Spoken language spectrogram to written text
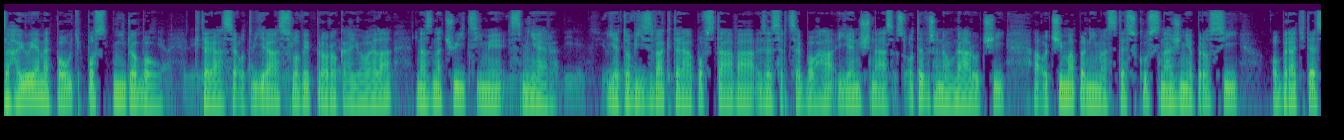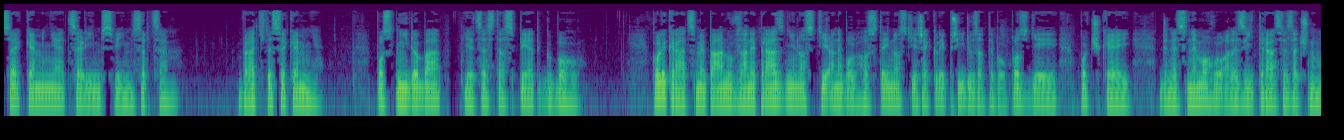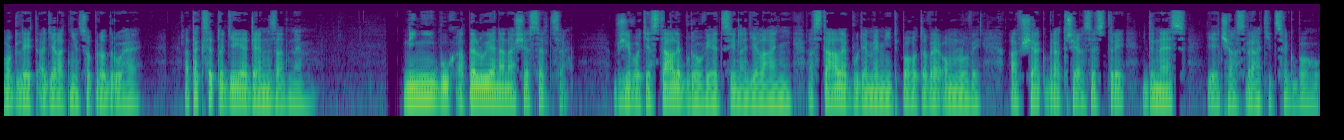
Zahajujeme pouť postní dobou, která se otvírá slovy proroka Joela, naznačujícími směr. Je to výzva, která povstává ze srdce Boha, jenž nás s otevřenou náručí a očima plnýma stezku snažně prosí, obraťte se ke mně celým svým srdcem. Vraťte se ke mně. Postní doba je cesta zpět k Bohu. Kolikrát jsme pánu v zaneprázdněnosti anebo lhostejnosti řekli, přijdu za tebou později, počkej, dnes nemohu, ale zítra se začnu modlit a dělat něco pro druhé. A tak se to děje den za dnem. Nyní Bůh apeluje na naše srdce. V životě stále budou věci na dělání a stále budeme mít pohotové omluvy, avšak, bratři a sestry, dnes je čas vrátit se k Bohu.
